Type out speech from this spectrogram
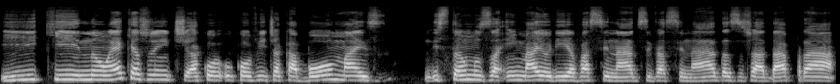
e que não é que a gente a, o Covid acabou, mas uhum. estamos em maioria vacinados e vacinadas, já dá para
